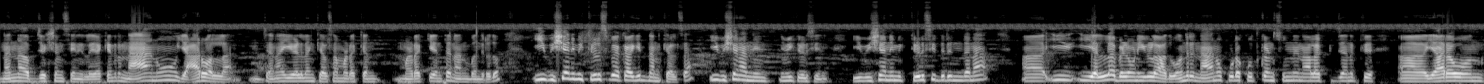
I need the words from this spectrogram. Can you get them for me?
ನನ್ನ ಅಬ್ಜೆಕ್ಷನ್ಸ್ ಏನಿಲ್ಲ. ಯಾಕೆಂದರೆ ನಾನು ಯಾರೂ ಅಲ್ಲ. ಜನ ಹೇಳ್ದಂಗೆ ಕೆಲಸ ಮಾಡೋಕ್ಕೆ ಮಾಡೋಕ್ಕೆ ಅಂತ ನಾನು ಬಂದಿರೋದು. ಈ ವಿಷಯ ನಿಮಗೆ ತಿಳಿಸ್ಬೇಕಾಗಿದ್ದು ನನ್ನ ಕೆಲಸ. ಈ ವಿಷಯ ನಾನು ನಿಮಗೆ ತಿಳಿಸಿದ್ದೀನಿ ಈ ವಿಷಯ ನಿಮಗೆ ತಿಳಿಸಿದ್ರಿಂದನ ಆ, ಈ ಈ ಎಲ್ಲ ಬೆಳವಣಿಗೆಗಳು ಅದು. ಅಂದರೆ ನಾನು ಕೂಡ ಕೂತ್ಕೊಂಡು ಸುಮ್ಮನೆ ನಾಲ್ಕು ಜನಕ್ಕೆ ಯಾರೋ ಒಂದು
